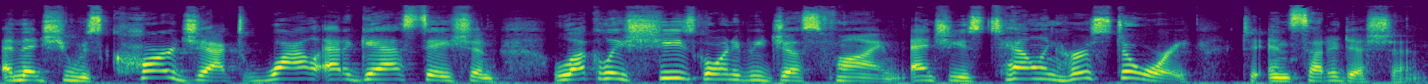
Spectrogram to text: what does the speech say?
and then she was carjacked while at a gas station. Luckily, she's going to be just fine, and she is telling her story to Inside Edition.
